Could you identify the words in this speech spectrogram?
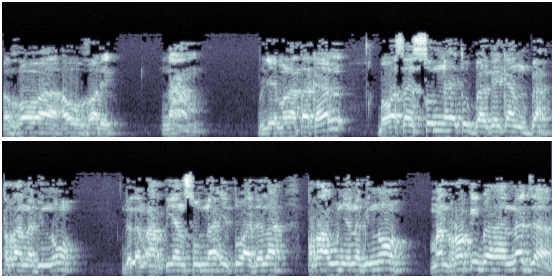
ghawa au gharik. Naam. Beliau mengatakan bahwasanya sunnah itu bagaikan bahtera Nabi Nuh dalam artian sunnah itu adalah perahunya Nabi Nuh. Man raqibaha naja.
